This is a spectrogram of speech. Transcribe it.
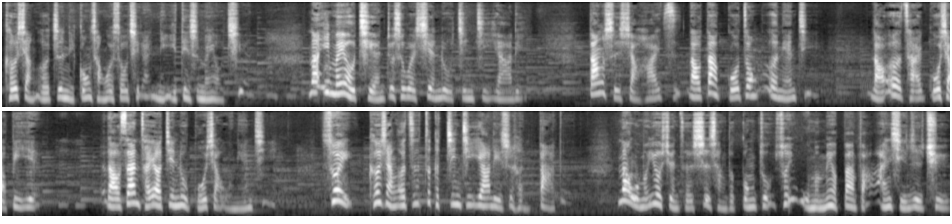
可想而知，你工厂会收起来，你一定是没有钱。那一没有钱，就是会陷入经济压力。当时小孩子，老大国中二年级，老二才国小毕业，老三才要进入国小五年级，所以可想而知，这个经济压力是很大的。那我们又选择市场的工作，所以我们没有办法安息日去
